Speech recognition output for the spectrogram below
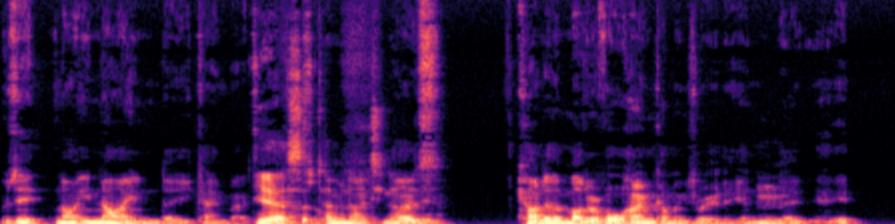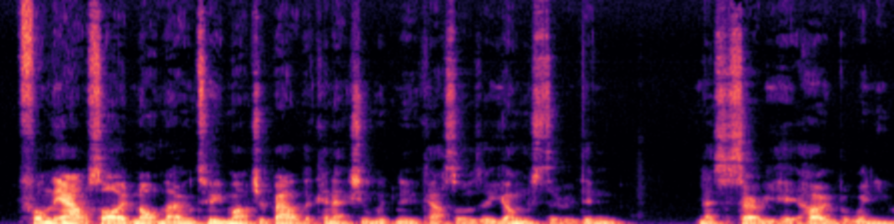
was it 99 that he came back to yeah september 99 yeah. kind of the mother of all homecomings really and mm. it, it, from the outside not knowing too much about the connection with newcastle as a youngster it didn't necessarily hit home but when you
